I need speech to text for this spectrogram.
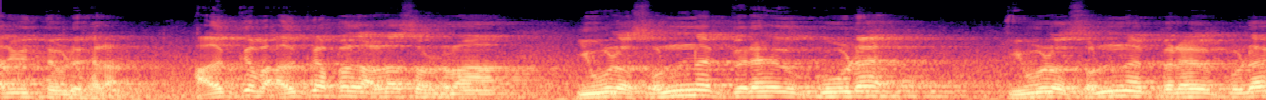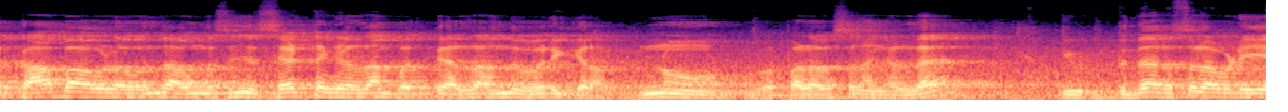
அறிவித்து விடுகிறான். அதுக்கு அதுக்கப்புறம் நல்லா சொல்கிறான் இவ்வளோ சொன்ன பிறகு கூட இவ்வளோ சொன்ன பிறகு கூட காபாவில் வந்து அவங்க செஞ்ச சேட்டைகளெல்லாம் பற்றி எல்லாம் வந்து விவரிக்கிறான். இன்னும் பல வசனங்களில் இப்போ தான் ரசோலாவுடைய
